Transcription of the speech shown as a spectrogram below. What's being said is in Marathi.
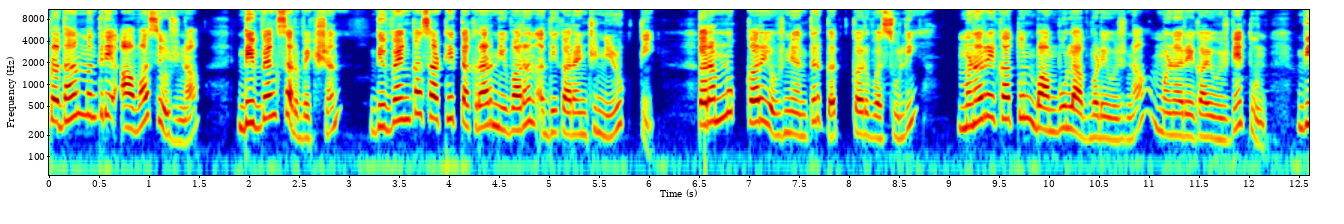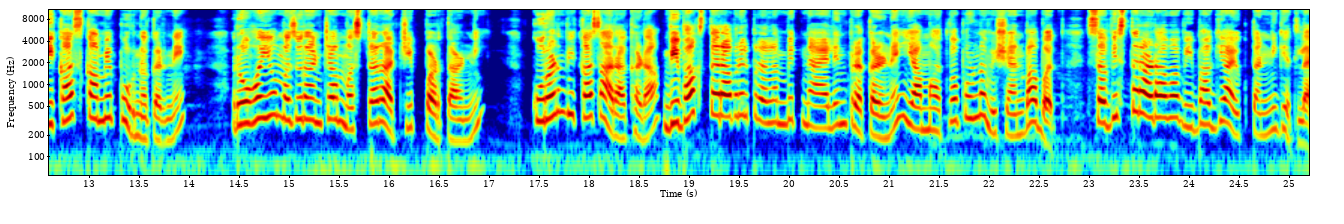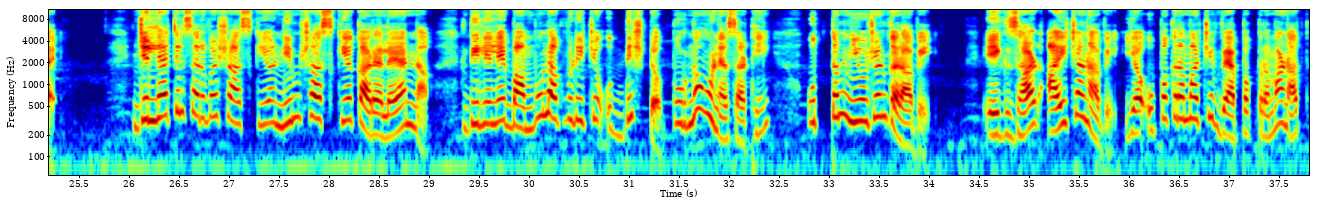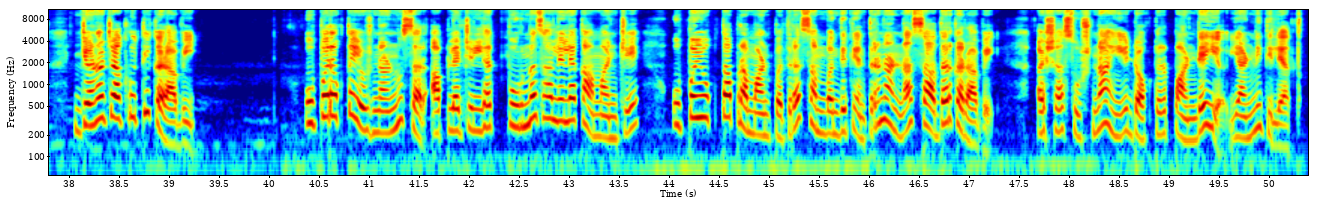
प्रधानमंत्री आवास योजना दिव्यांग सर्वेक्षण दिव्यांगासाठी तक्रार निवारण अधिकाऱ्यांची नियुक्ती करमणूक कर योजनेअंतर्गत कर वसुली मनरेगातून बांबू लागवड योजना मनरेगा योजनेतून विकास कामे पूर्ण करणे रोहयो मजुरांच्या मस्टराची पडताळणी कुरण विकास आराखडा विभाग स्तरावरील प्रलंबित न्यायालयीन प्रकरणे या महत्त्वपूर्ण विषयांबाबत सविस्तर आढावा विभागीय आयुक्तांनी घेतलाय. जिल्ह्यातील सर्व शासकीय निमशासकीय कार्यालयांना दिलेले बांबू लागवडीचे उद्दिष्ट पूर्ण होण्यासाठी उत्तम नियोजन करावे. एक झाड आईच्या नावे या उपक्रमाची व्यापक प्रमाणात जनजागृती करावी. उपरोक्त योजनांनुसार आपल्या जिल्ह्यात पूर्ण झालेल्या कामांचे उपयुक्ता प्रमाणपत्र संबंधित यंत्रणांना सादर करावे अशा सूचनाही डॉक्टर पांडेय यांनी दिल्यात.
